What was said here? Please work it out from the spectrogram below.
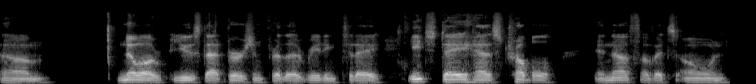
um, Noah used that version for the reading today. Each day has trouble enough of its own.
